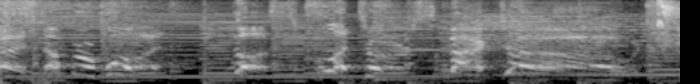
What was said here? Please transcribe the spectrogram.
And number one, the Splinter Smackdown.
